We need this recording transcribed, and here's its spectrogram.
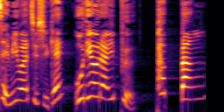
재미와 지식의 오디오 라이프. 팝빵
